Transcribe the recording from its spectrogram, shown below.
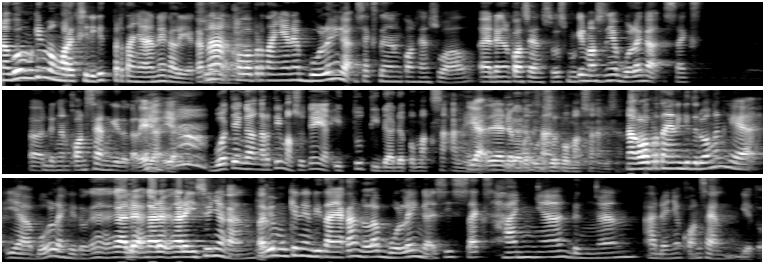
Nah, gue mungkin mau ngoreksi dikit pertanyaannya kali ya. Karena kalau pertanyaannya boleh nggak seks dengan konsensual, eh, dengan konsensus, mungkin maksudnya boleh nggak seks eh, dengan konsen gitu kali ya. Ya, ya. Buat yang nggak ngerti maksudnya ya itu tidak ada pemaksaan ya. Iya, tidak ada pemaksaan. unsur pemaksaan di sana. Nah kalau pertanyaan gitu doang kan kayak ya boleh gitu kan nggak ada Iya. nggak ada nggak ada isunya kan. Tapi mungkin yang ditanyakan adalah boleh nggak sih seks hanya dengan adanya konsen gitu.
